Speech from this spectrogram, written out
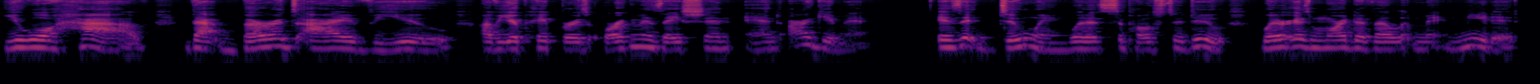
you will have that bird's eye view of your paper's organization and argument. Is it doing what it's supposed to do? Where is more development needed?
